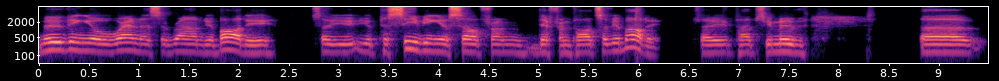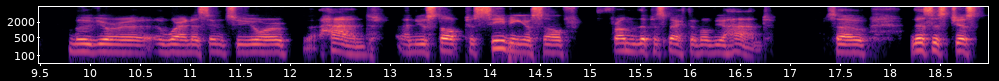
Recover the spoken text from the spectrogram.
moving your awareness around your body, so you, you're perceiving yourself from different parts of your body. So perhaps you move. Uh, move your awareness into your hand and you start perceiving yourself from the perspective of your hand. So this is just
